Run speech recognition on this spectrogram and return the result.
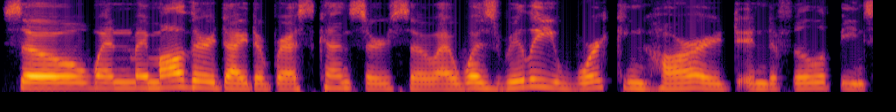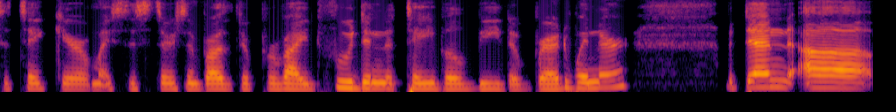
so when my mother died of breast cancer, so I was really working hard in the Philippines to take care of my sisters and brother to provide food in the table, be the breadwinner. But then uh,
